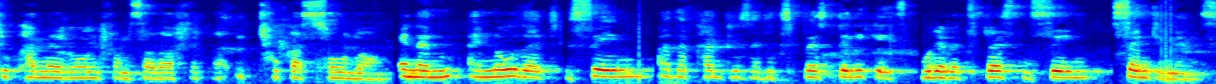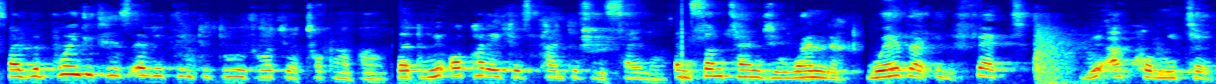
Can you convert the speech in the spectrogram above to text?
to Cameroon from South Africa, it took us so long. And I, I know that the same other countries have expressed, delegates would have expressed the same sentiments. But the point, it has everything to do with what you're talking about. That we operate as countries in silos. And sometimes you wonder whether, in fact, we are committed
